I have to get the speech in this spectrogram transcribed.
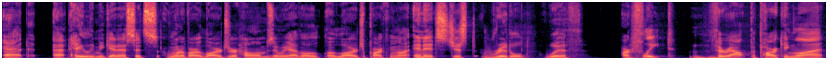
at at Haley McGinnis. It's one of our larger homes, and we have a, a large parking lot, and it's just riddled with our fleet mm-hmm. throughout the parking lot,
